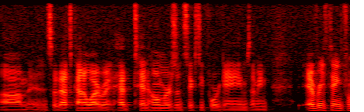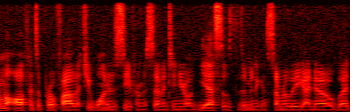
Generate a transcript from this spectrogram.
um, and so that's kind of why I had 10 homers in 64 games. I mean, everything from the offensive profile that you wanted to see from a 17 year old. Yes, it was the Dominican Summer League, I know, but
